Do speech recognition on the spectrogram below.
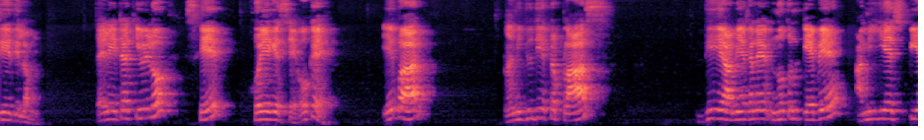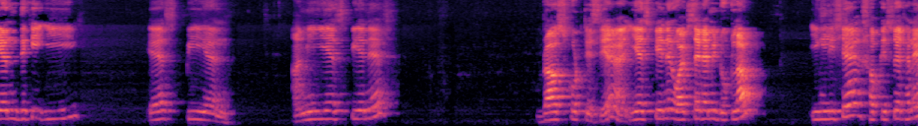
দিয়ে দিলাম। তাইলে এটা কি হইল? সেভ হয়ে গেছে ওকে এবার আমি যদি একটা প্লাস দিয়ে আমি এখানে নতুন ট্যাবে আমি E ইএসপিএন দেখি ই এসপিএন আমি E ইএসপিএন এর ব্রাউজ করতেছি হ্যাঁ? E ইএসপিএন এর ওয়েবসাইটে আমি ঢুকলাম, ইংলিশে সবকিছু এখানে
